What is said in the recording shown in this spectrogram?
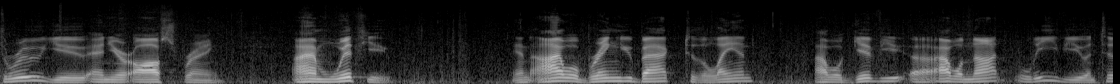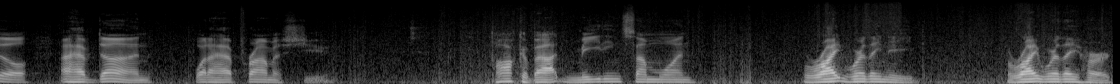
through you and your offspring. I am with you, and I will bring you back to the land I will give you uh, I will not leave you until I have done what I have promised you. Talk about meeting someone right where they need, right where they hurt.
